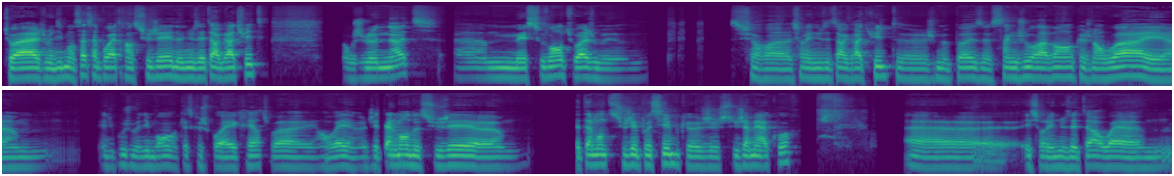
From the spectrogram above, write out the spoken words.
tu vois, je me dis bon, ça, ça pourrait être un sujet de newsletter gratuite, donc je le note, mais souvent, tu vois, je me, sur sur les newsletters gratuites, je me pose cinq jours avant que je l'envoie et et du coup, je me dis bon, qu'est-ce que je pourrais écrire, tu vois? Et en vrai, j'ai tellement de sujets, tellement de sujets possibles que je, je suis jamais à court. Euh, et sur les newsletters, ouais, euh,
